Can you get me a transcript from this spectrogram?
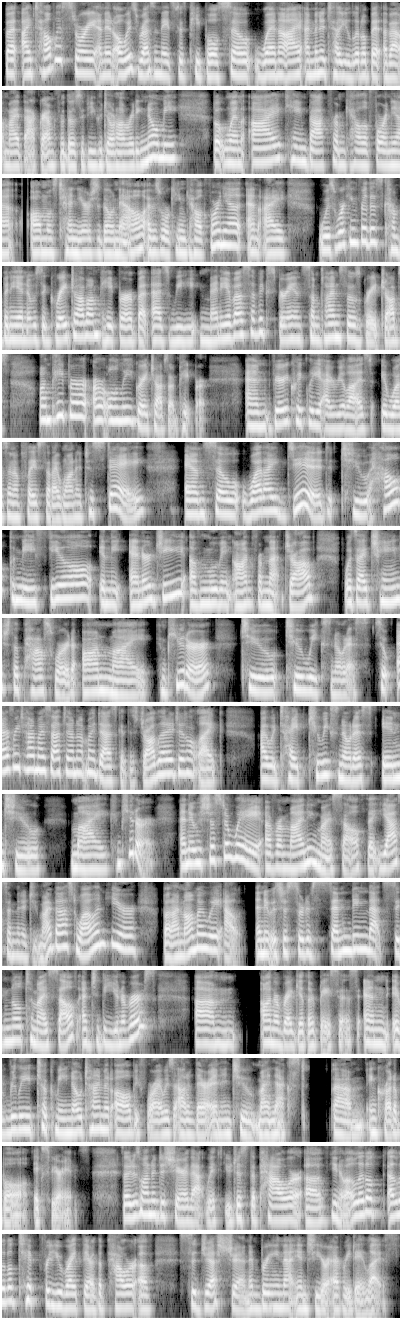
but I tell this story and it always resonates with people. So when I, I'm going to tell you a little bit about my background for those of you who don't already know me. But when I came back from California almost 10 years ago now, I was working in California and I was working for this company and it was a great job on paper. But as we, many of us have experienced, sometimes those great jobs on paper are only great jobs on paper. And very quickly, I realized it wasn't a place that I wanted to stay. And so, what I did to help me feel in the energy of moving on from that job was I changed the password on my computer to two weeks' notice. So, every time I sat down at my desk at this job that I didn't like, I would type two weeks' notice into my computer. And it was just a way of reminding myself that, yes, I'm going to do my best while I'm here, but I'm on my way out. And it was just sort of sending that signal to myself and to the universe um, on a regular basis. And it really took me no time at all before I was out of there and into my next um, incredible experience. So I just wanted to share that with you, just the power of, you know, a little a little tip for you right there, the power of suggestion and bringing that into your everyday life.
